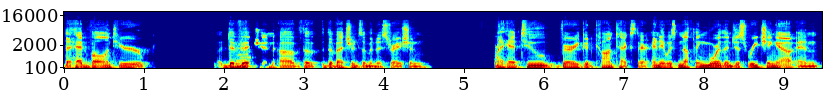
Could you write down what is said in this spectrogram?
the head volunteer division of the the veterans administration. I had two very good contacts there and it was nothing more than just reaching out and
